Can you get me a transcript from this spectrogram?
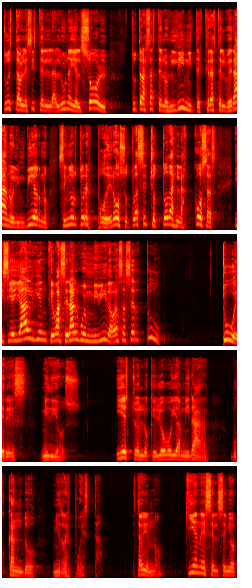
Tú estableciste la luna y el sol Tú trazaste los límites, creaste el verano, el invierno. Señor, tú eres poderoso, tú has hecho todas las cosas. Y si hay alguien que va a hacer algo en mi vida, vas a ser tú. Tú eres mi Dios. Y esto es lo que yo voy a mirar buscando mi respuesta. Está bien, ¿no? ¿Quién es el Señor?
